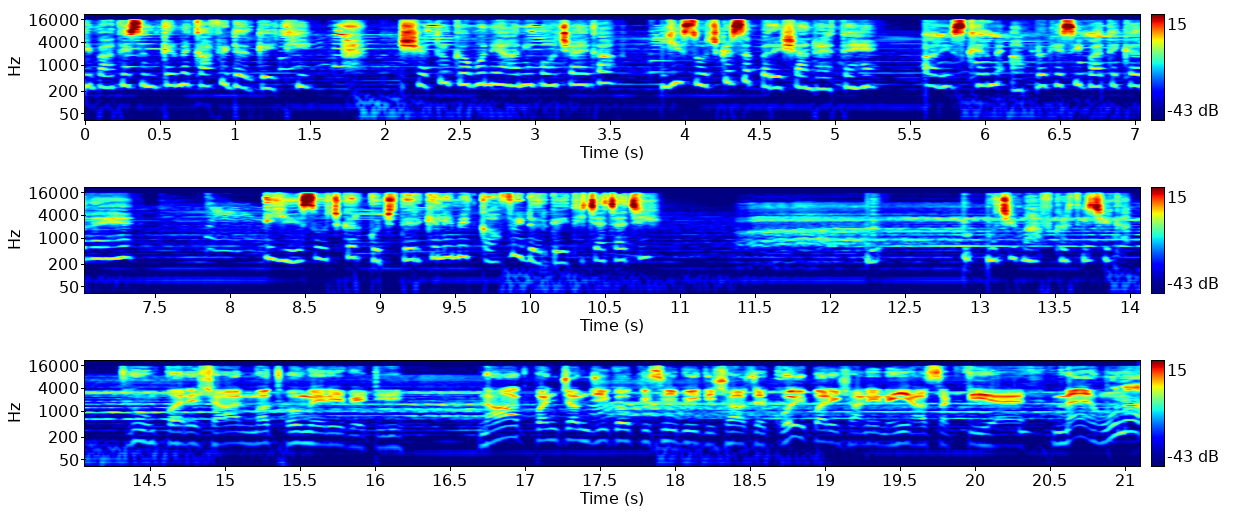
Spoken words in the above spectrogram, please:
आपकी बातें सुनकर मैं काफ़ी डर गई थी। शत्रु कब उन्हें हानि पहुंचाएगा ये सोचकर सब परेशान रहते हैं। और इस घर में आप लोग ऐसी बातें कर रहे हैं? ये सोचकर कुछ देर के लिए मैं काफ़ी डर गई थी चाचा जी। मुझे माफ़ कर दीजिएगा। तुम परेशान मत हो मेरी बेटी। नाग पंचम जी को किसी भी दिशा से कोई परेशानी नहीं आ सकती है। मैं हूँ ना।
